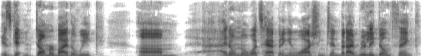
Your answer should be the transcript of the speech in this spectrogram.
is getting dumber by the week. Um, I don't know what's happening in Washington, but I really don't think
